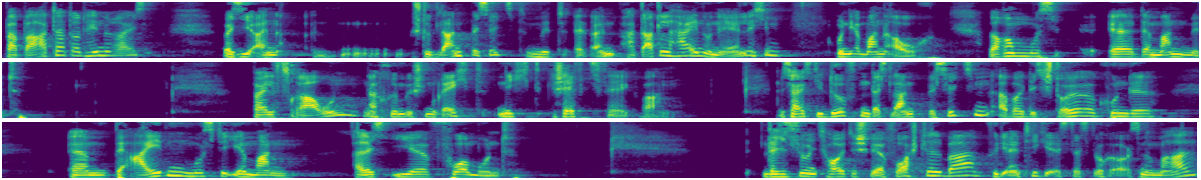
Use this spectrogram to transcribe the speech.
Babata dorthin reisen, weil sie ein, ein Stück Land besitzt mit ein paar Dattelhainen und ähnlichem und ihr Mann auch. Warum muss äh, der Mann mit? Weil Frauen nach römischem Recht nicht geschäftsfähig waren. Das heißt, die durften das Land besitzen, aber die Steuerkunde ähm, beeiden musste ihr Mann als ihr Vormund. Das ist für uns heute schwer vorstellbar. Für die Antike ist das durchaus normal.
